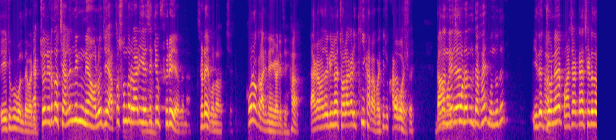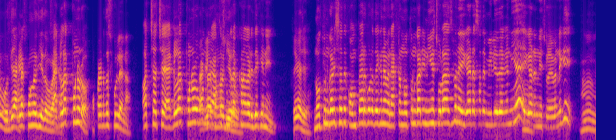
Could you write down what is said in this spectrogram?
এইটুকু বলতে পারি। অ্যাকচুয়ালি এটা তো চ্যালেঞ্জিং নেওয়া হলো যে এত সুন্দর গাড়ি এসে কেউ ফিরে যাবে না। সেটাই বলা হচ্ছে। কোনো কাজ নেই গাড়িতে। হ্যাঁ। এগারো হাজার কিলোমিটার চলা গাড়ি কি খারাপ হয়? কিছু খারাপ অবশ্যই। দাদা নেক্সট আছে মডেল দেখাই বন্ধুদের। ঈদের জন্য পাঁচ হাজার টাকা ছেড়ে দেবো দিয়ে এক লাখ পনেরো দিয়ে দেবো এক লাখ পনেরো? তো শুনলে না। আচ্ছা আচ্ছা এক লাখ পনেরো। একখানা গাড়ি দেখে নিন। ঠিক আছে। নতুন গাড়ির সাথে কম্পেয়ার করে দেখে নেবেন। একটা নতুন গাড়ি নিয়ে চলে আসবেন এই গাড়িটার সাথে মিলিয়ে দেখে নিয়ে এই গাড়ি নিয়ে চলে যাবেন নাকি? হুম।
